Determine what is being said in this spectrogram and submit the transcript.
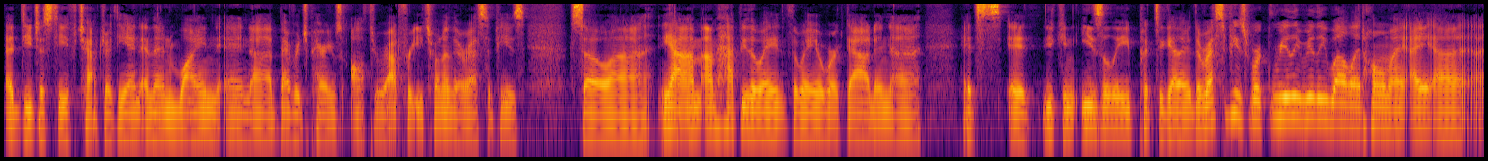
a digestif chapter at the end, and then wine and uh, beverage pairings all throughout for each one of their recipes. So uh, yeah, I'm I'm happy the way the way it worked out, and uh, it's it you can easily put together. The recipes work really really well at home. I I uh,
